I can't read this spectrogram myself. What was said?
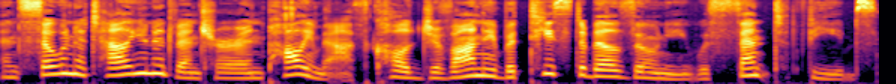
And so an Italian adventurer and polymath called Giovanni Battista Belzoni was sent to Thebes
